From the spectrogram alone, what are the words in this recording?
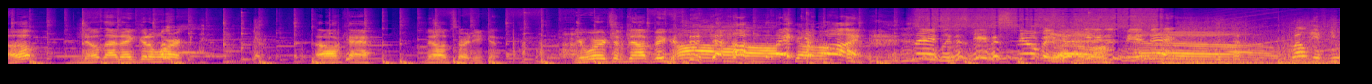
oh, nope, that ain't gonna work. Okay. No, I'm sorry, Deacon. Your words have not been good enough. Wait, come on. Seriously, this game is stupid. You can just be a dick. Uh, well, if you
